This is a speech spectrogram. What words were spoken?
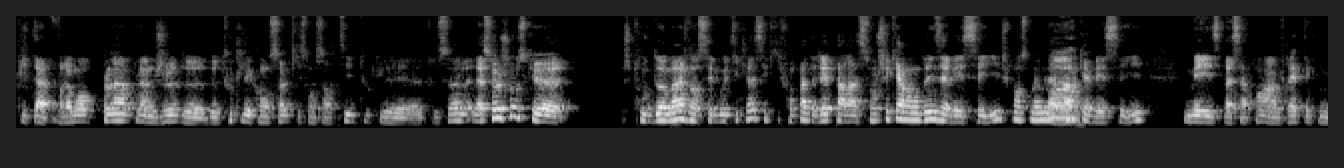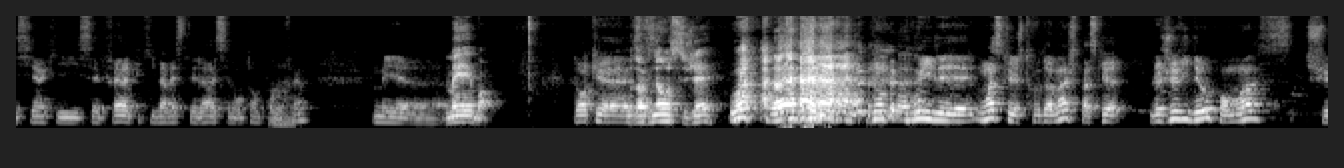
Puis t'as vraiment plein, plein de jeux de, de toutes les consoles qui sont sorties, toutes les, tout ça. La seule chose que je trouve dommage dans ces boutiques-là, c'est qu'ils font pas de réparation. Chez Carlandais, ils avaient essayé. Je pense même la Ouais. banque avait essayé. Mais bah, ça prend un vrai technicien qui sait le faire et puis qui va rester là assez longtemps pour le faire. Mais, euh, Mais bon, donc, euh, revenons au sujet. Oui. Donc oui, les... moi ce que je trouve dommage, c'est parce que le jeu vidéo pour moi, je suis,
